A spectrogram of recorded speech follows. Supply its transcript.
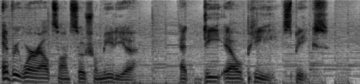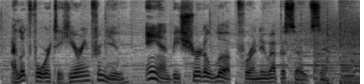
everywhere else on social media at DLP Speaks. I look forward to hearing from you and be sure to look for a new episode soon.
